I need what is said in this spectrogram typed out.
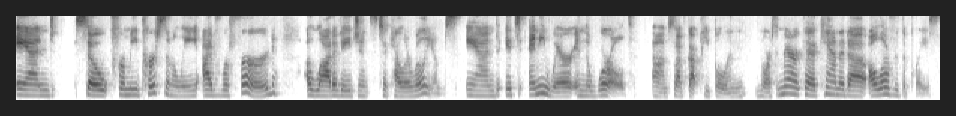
And so for me personally, I've referred a lot of agents to Keller Williams, and it's anywhere in the world. Um, so I've got people in North America, Canada, all over the place.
